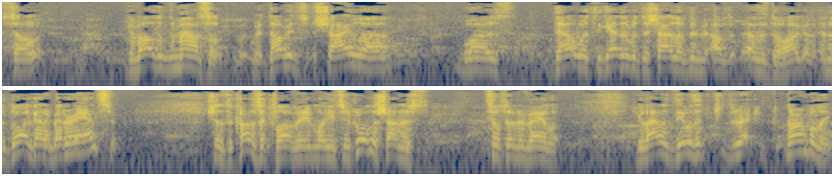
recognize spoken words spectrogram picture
So Gewaldig the Mazel. David's Shaila was dealt with together with the Shaila of the, of of the dog, and the dog got a better answer. Shaz the. You're allowed to deal with it normally.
